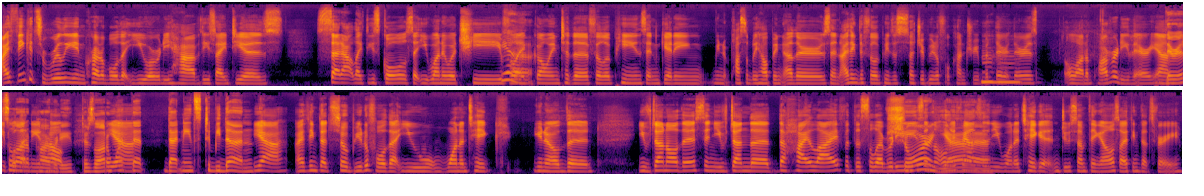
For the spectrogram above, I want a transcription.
I think it's really incredible that you already have these ideas set out, like these goals that you want to achieve, Yeah. like going to the Philippines and getting, you know, possibly helping others. And I think the Philippines is such a beautiful country, but there there is a lot of poverty there. Yeah, Mm-hmm. There is a lot of need help. poverty. There's a lot of Yeah. work that that needs to be done. Yeah, I think that's so beautiful that you want to take, you know, the you've done all this and you've done the the high life with the celebrities Sure, and the OnlyFans yeah. and you want to take it and do something else. I think that's very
